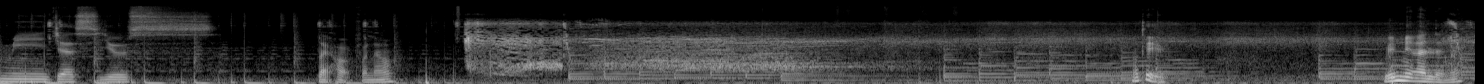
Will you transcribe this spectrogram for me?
me just use Black Hawk for now. Okay. Windmill Island eh?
